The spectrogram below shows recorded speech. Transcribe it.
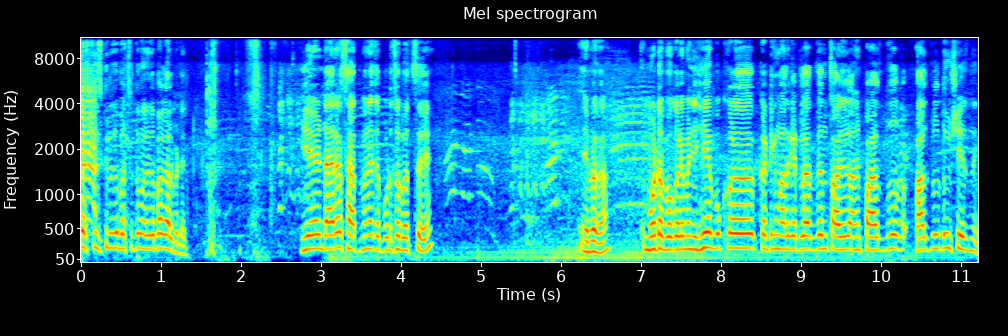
पस्तीस किलोचं बच्चं तुम्हाला बघायला भेटेल. हे डायरेक्ट सात महिन्याचं पुढचं बच्चं आहे. हे बघा. मोठं बोकडे म्हणजे हे बोकड कटिंग मार्केटला पण चालेल आणि पाळतो पाळतो तर विषयच नाही.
